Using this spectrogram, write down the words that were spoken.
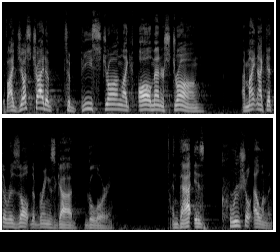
If I just try to, to be strong like all men are strong, I might not get the result that brings God glory. And that is crucial element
